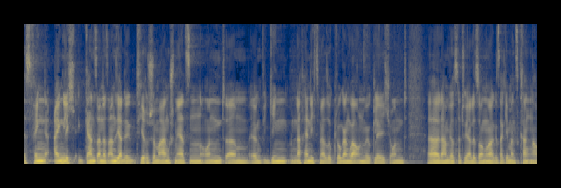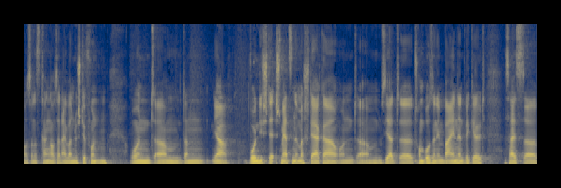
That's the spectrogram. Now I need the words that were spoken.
es fing eigentlich ganz anders an. Sie hatte tierische Magenschmerzen und ähm, irgendwie ging nachher nichts mehr. So Klogang war unmöglich und äh, da haben wir uns natürlich alle Sorgen immer gesagt, geh mal ins Krankenhaus. Und das Krankenhaus hat einfach nichts gefunden. Und ähm, dann, ja, wurden die Schmerzen immer stärker und ähm, sie hat äh, Thrombose in den Beinen entwickelt. Das heißt, äh,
